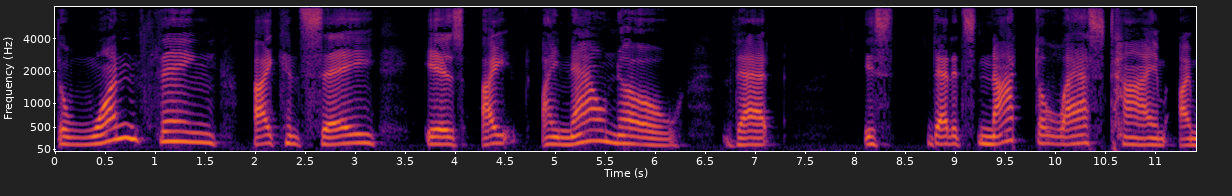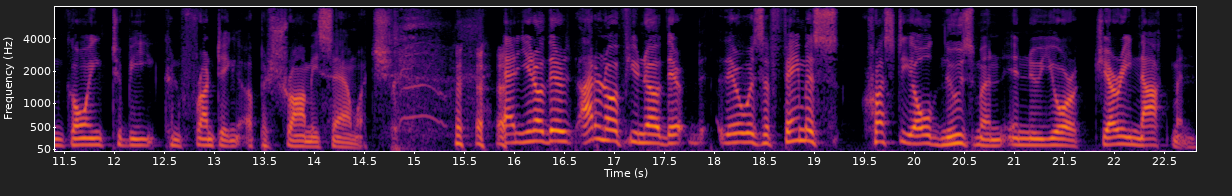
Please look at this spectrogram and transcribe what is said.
the one thing I can say is I, I now know that is that it's not the last time I'm going to be confronting a pastrami sandwich. and you know, there I don't know if you know there there was a famous crusty old newsman in New York, Jerry Nachman.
